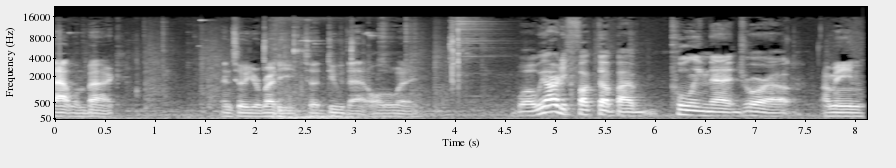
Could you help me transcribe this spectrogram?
that one back, until you're ready to do that all the way. Well, we already fucked up by pulling that drawer out. I mean,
